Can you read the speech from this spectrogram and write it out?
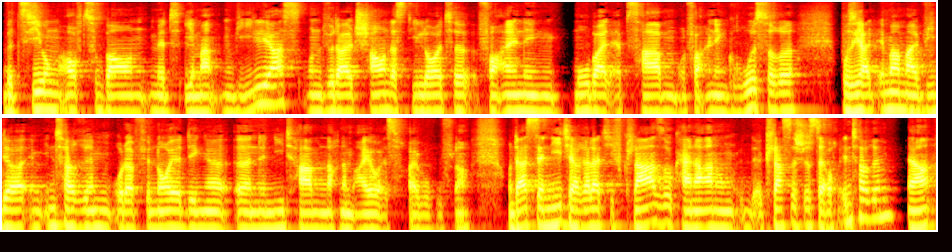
Beziehungen aufzubauen mit jemandem wie Ilias und würde halt schauen, dass die Leute vor allen Dingen Mobile-Apps haben und vor allen Dingen größere, wo sie halt immer mal wieder im Interim oder für neue Dinge äh, eine Need haben nach einem iOS-Freiberufler. Und da ist der Need ja relativ klar so, keine Ahnung, klassisch ist er auch Interim, ja.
